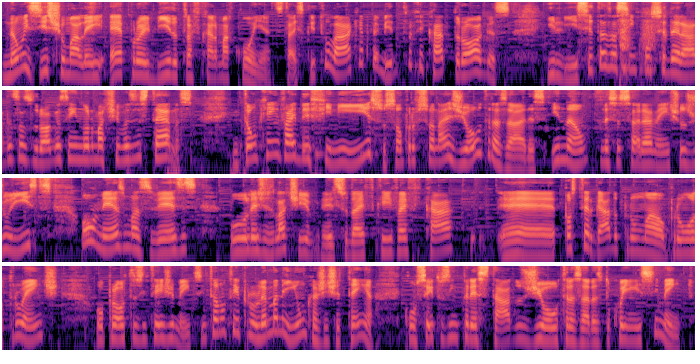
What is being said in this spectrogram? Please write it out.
Não existe uma lei é proibido traficar maconha. Está escrito lá que é proibido traficar drogas ilícitas, assim consideradas as drogas em normativas externas. Então quem vai definir isso são profissionais de outras áreas e não necessariamente os juristas ou mesmo às vezes o legislativo. Isso daí vai ficar é, postergado para um outro ente ou para outros entendimentos. Então não tem problema nenhum que a gente tenha conceitos emprestados de outras áreas do conhecimento.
